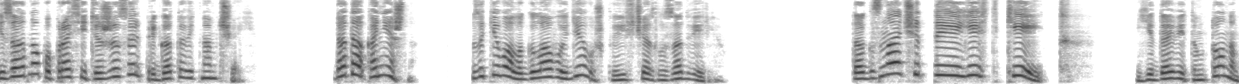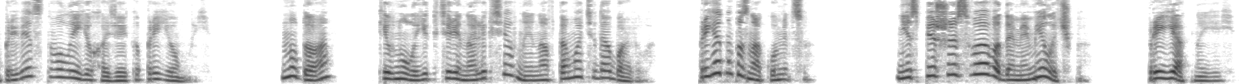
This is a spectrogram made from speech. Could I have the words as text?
«И заодно попросите Жизель приготовить нам чай». «Да-да, конечно», — закивала головой девушка и исчезла за дверью. «Так значит, ты и есть Кейт!» Ядовитым тоном приветствовала ее хозяйка приемной. «Ну да», — кивнула Екатерина Алексеевна и на автомате добавила. «Приятно познакомиться». «Не спеши с выводами, милочка». «Приятно ей»,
